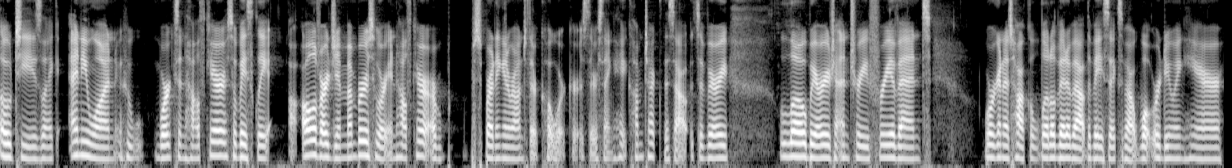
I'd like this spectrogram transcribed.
ots like anyone who works in healthcare. So basically all of our gym members who are in healthcare are spreading it around to their coworkers. They're saying hey come check this out. It's a very low barrier to entry free event we're going to talk a little bit about the basics about what we're doing here,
